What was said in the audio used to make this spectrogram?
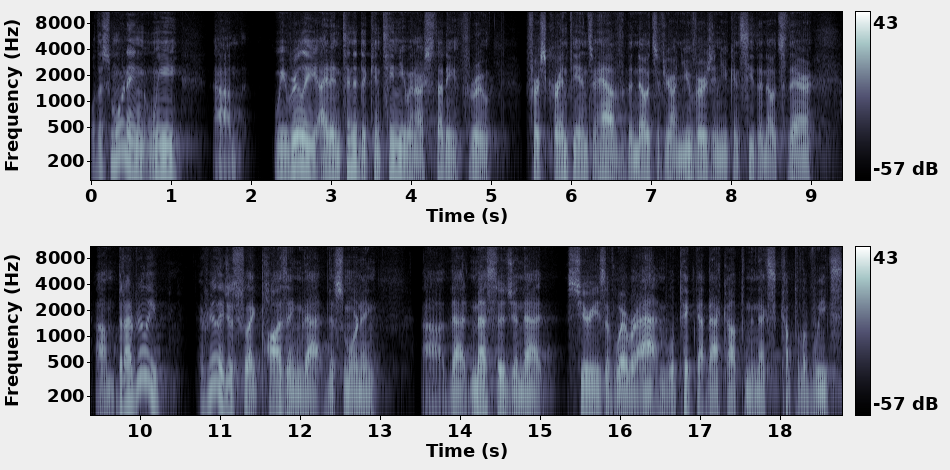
Well, this morning we, um, we really, I'd intended to continue in our study through 1 Corinthians. We have the notes. If you're on YouVersion, you can see the notes there. Um, but I really, I really just feel like pausing that this morning, uh, that message and that series of where we're at, and we'll pick that back up in the next couple of weeks.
